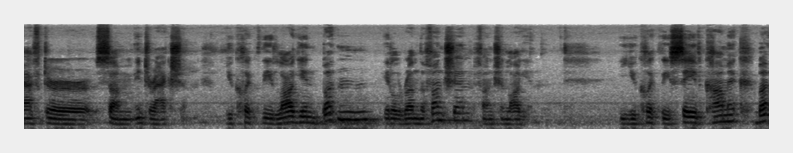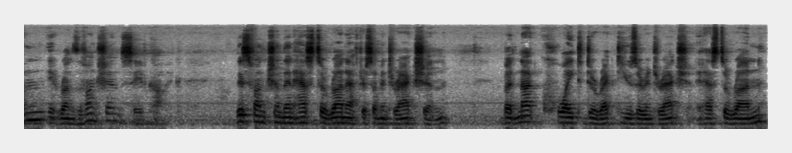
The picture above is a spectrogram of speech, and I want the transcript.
after some interaction. You click the login button, it'll run the function, function login. You click the save comic button, it runs the function, save comic. This function then has to run after some interaction, but not quite direct user interaction. It has to run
